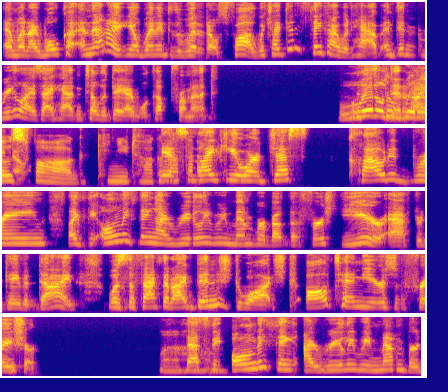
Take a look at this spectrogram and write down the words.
And when i woke up and then i you know went into the widow's fog which i didn't think i would have and didn't realize i had until the day i woke up from it What is little the did widow's i know. fog? Can you talk about it's that? like you are just clouded brain. Like the only thing i really remember about the first year after david died was the fact that i binged watched all 10 years of frasier. Wow. that's the only thing i really remember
